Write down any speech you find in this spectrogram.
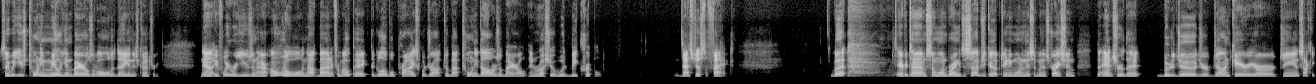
See, we use 20 million barrels of oil a day in this country. Now, if we were using our own oil and not buying it from OPEC, the global price would drop to about $20 a barrel and Russia would be crippled. That's just a fact. But every time someone brings the subject up to anyone in this administration, the answer that Buttigieg or John Kerry or Jan Psaki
